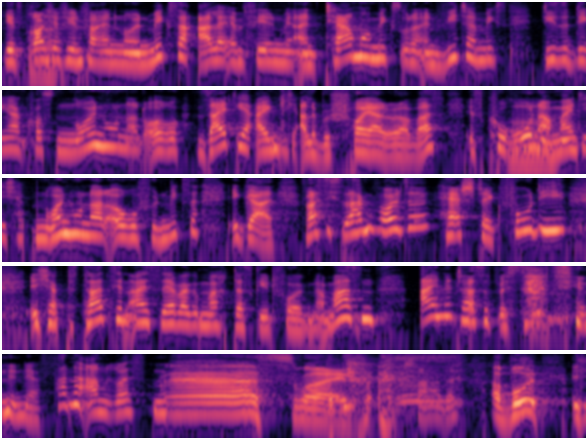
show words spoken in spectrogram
Jetzt brauche ich ja. auf jeden Fall einen neuen Mixer. Alle empfehlen mir einen Thermomix oder einen Vitamix. Diese Dinger kosten 900 Euro. Seid ihr eigentlich alle bescheuert oder was? Ist Corona? Mhm. Meinte ich, habe 900 Euro für einen Mixer? Egal. Was ich sagen wollte, Hashtag Foodie. Ich habe Pistazieneis selber gemacht. Das geht folgendermaßen. Eine Tasse Pistazien in der Pfanne anrösten. Äh, swipe. Schade. Obwohl, ich,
